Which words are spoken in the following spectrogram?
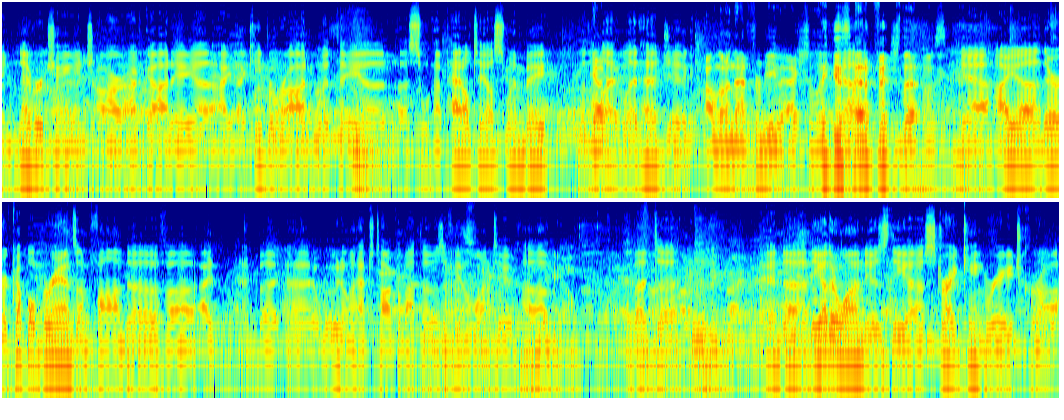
I never change are I've got a uh, I, I keep a rod with a, uh, a, sw- a paddle tail swim bait with Yep. a lead, lead head jig. I learned that from you actually. Is Yeah. how to fish those. Yeah, I uh, there are a couple brands I'm fond of, uh, I, but uh, we don't have to talk about those if you don't want to. Um, but uh, and uh, the other one is the uh, Strike King Rage Craw.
